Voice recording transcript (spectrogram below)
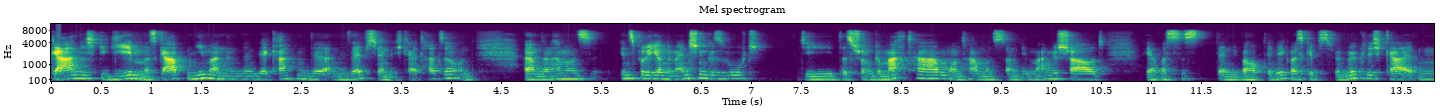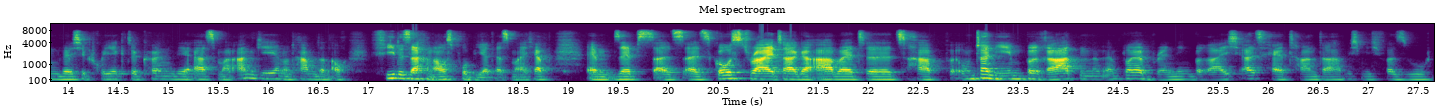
gar nicht gegeben. Es gab niemanden, den wir kannten, der eine Selbstständigkeit hatte. Und ähm, dann haben wir uns inspirierende Menschen gesucht, die das schon gemacht haben und haben uns dann eben angeschaut, ja, was ist denn überhaupt der Weg? Was gibt es für Möglichkeiten? Welche Projekte können wir erstmal angehen? Und haben dann auch viele Sachen ausprobiert erstmal. Ich habe ähm, selbst als, als Ghostwriter gearbeitet, habe Unternehmen beraten im Employer Branding Bereich. Als Headhunter habe ich mich versucht,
